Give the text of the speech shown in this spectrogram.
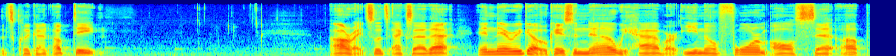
Let's click on update. All right, so let's X out of that. And there we go. Okay, so now we have our email form all set up.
